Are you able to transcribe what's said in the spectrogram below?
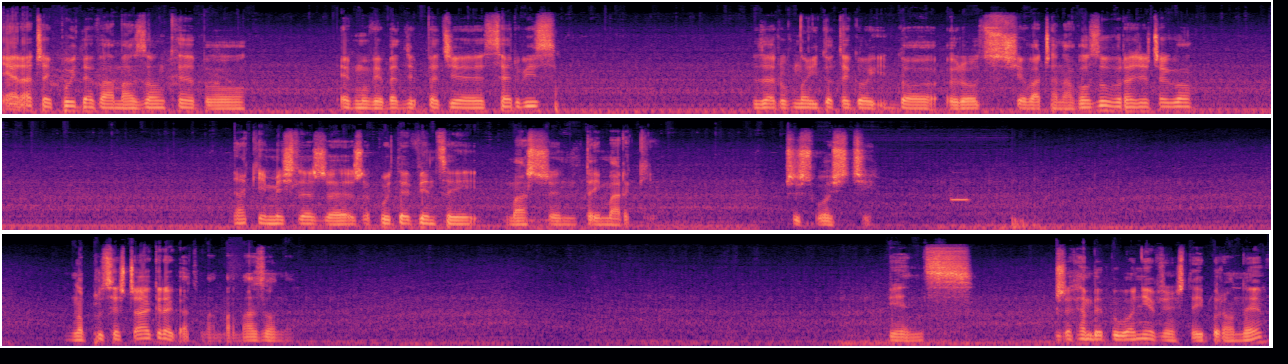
Ja raczej pójdę w Amazonkę, bo jak mówię, będzie, będzie serwis zarówno i do tego, i do rozsiewacza nawozu, w razie czego. Jak i myślę, że, że pójdę więcej maszyn tej marki w przyszłości. No plus jeszcze agregat mam Amazona. Więc grzechem by było nie wziąć tej brony.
